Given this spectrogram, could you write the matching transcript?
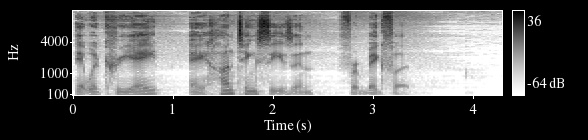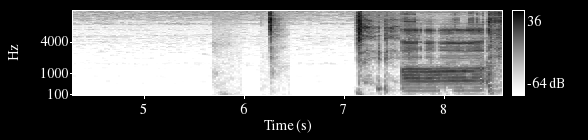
it would create a hunting season for Bigfoot. uh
